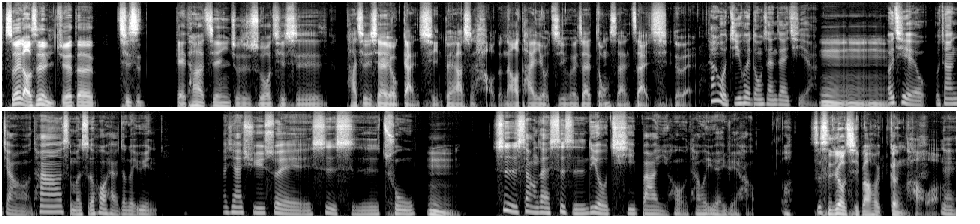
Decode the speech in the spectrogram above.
所以老师，你觉得其实给他的建议就是说，其实他其实现在有感情，对他是好的，然后他也有机会在东山再起，对不对？他有机会东山再起啊。嗯嗯嗯，而且我这样讲哦，他什么时候还有这个运？他现在虚岁四十出，嗯事实上在四十六七八以后，他会越来越好。哦，四十六七八会更好啊。对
